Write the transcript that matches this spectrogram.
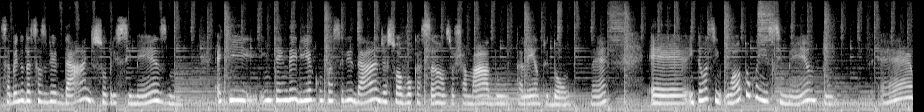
sabendo dessas verdades sobre si mesmo, é que entenderia com facilidade a sua vocação, seu chamado, talento e dom, né? É, então, assim, o autoconhecimento é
